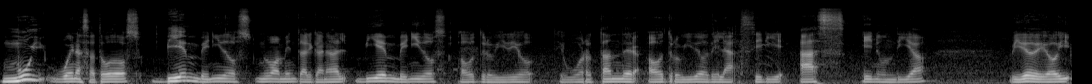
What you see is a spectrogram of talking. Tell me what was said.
Muy buenas a todos, bienvenidos nuevamente al canal, bienvenidos a otro video de War Thunder, a otro video de la serie As en un día. Video de hoy,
